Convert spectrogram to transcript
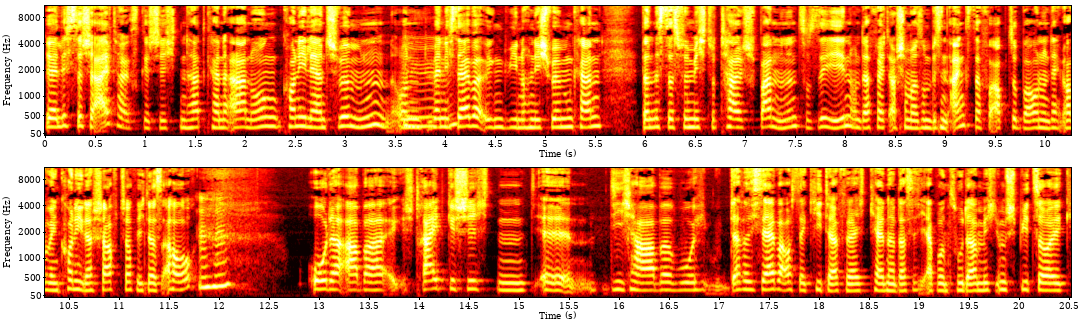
realistische Alltagsgeschichten hat, keine Ahnung, Conny lernt schwimmen und mhm. wenn ich selber irgendwie noch nicht schwimmen kann, dann ist das für mich total spannend zu sehen und da vielleicht auch schon mal so ein bisschen Angst davor abzubauen und denken, oh, wenn Conny das schafft, schaffe ich das auch. Mhm. Oder aber Streitgeschichten, äh, die ich habe, wo ich, dass ich selber aus der Kita vielleicht kenne, dass ich ab und zu da mich im Spielzeug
